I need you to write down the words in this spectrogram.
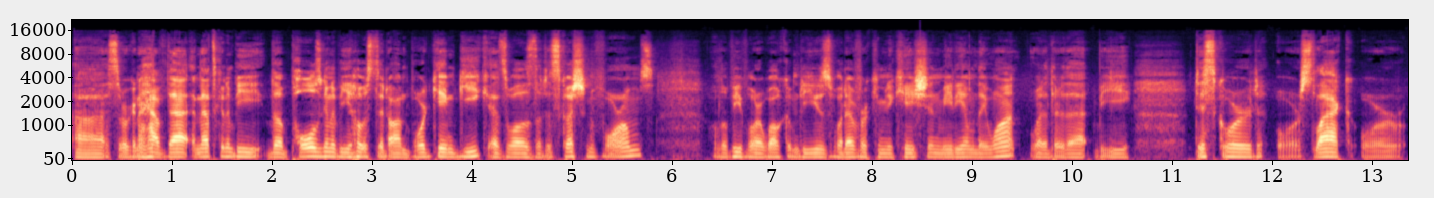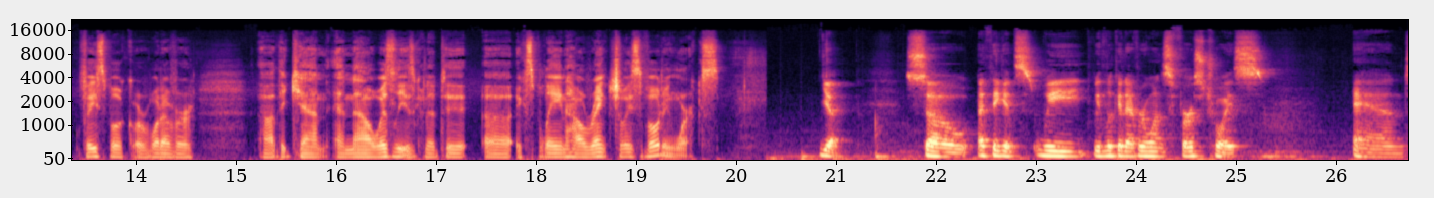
Uh, so we're going to have that, and that's going to be the poll is going to be hosted on Board Game Geek as well as the discussion forums. Although people are welcome to use whatever communication medium they want, whether that be Discord or Slack or Facebook or whatever uh, they can. And now Wesley is going to uh, explain how ranked choice voting works. Yeah. So I think it's we we look at everyone's first choice, and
